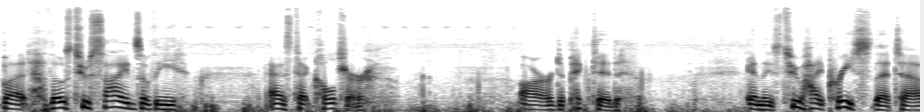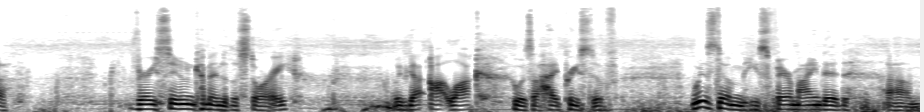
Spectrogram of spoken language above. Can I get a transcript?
but those two sides of the Aztec culture are depicted in these two high priests that uh, very soon come into the story. We've got Autloc, who is a high priest of wisdom. He's fair-minded. Um,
